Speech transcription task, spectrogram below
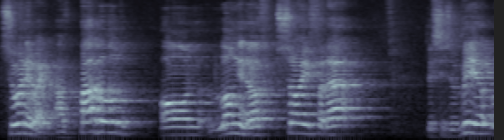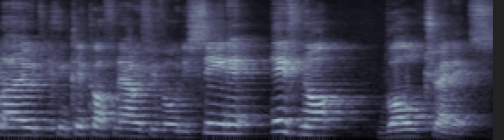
So anyway, I've babbled on long enough, sorry for that. This is a re-upload, you can click off now if you've already seen it. If not, roll credits.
